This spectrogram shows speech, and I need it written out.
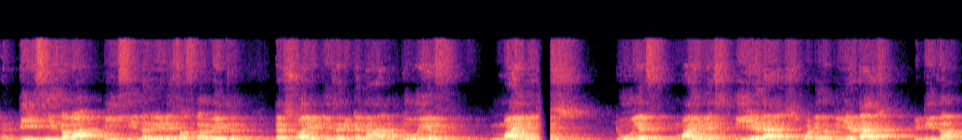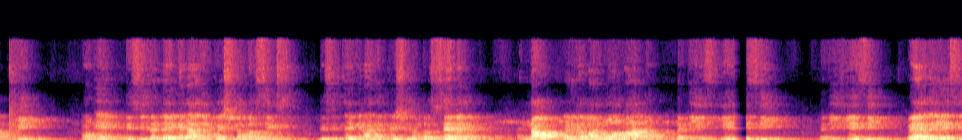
And pc is the what? Pc is the radius of curvature that's why it is written as 2f minus 2f minus pa dash. What is the pa dash? It is a v. Okay. This is taken as equation number 6. This is taken as equation number 7. And now there is a one more value that is ac. That is ac. Where the ac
